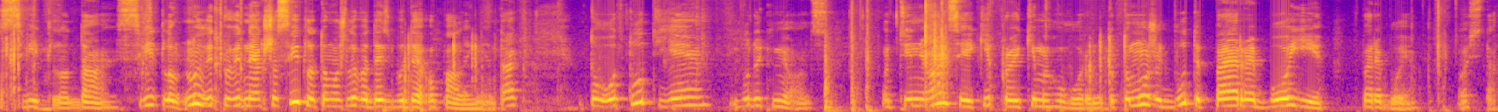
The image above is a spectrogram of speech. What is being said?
Світло, да, світло. Ну, відповідно, якщо світло, то можливо десь буде опалення, так? То отут є, будуть нюанси. От ті нюанси, які, про які ми говоримо. Тобто можуть бути перебої. Перебої. Ось так.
